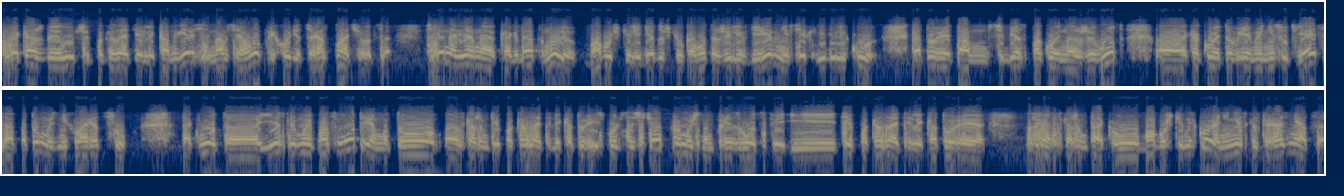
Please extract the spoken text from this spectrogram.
за каждый лучший показатель конверсии нам все равно приходится расплачиваться. Все, наверное, когда-то, ну, или бабушки, или дедушки у кого-то жили в деревне всех видели кур, которые там себе спокойно живут, э, какое-то время несут яйца, а потом из них варят суп. Так вот, э, если мы посмотрим, то, э, скажем, те показатели, которые используются сейчас в промышленном производстве, и те показатели, которые, скажем так, у бабушкиных кур, они несколько разнятся.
